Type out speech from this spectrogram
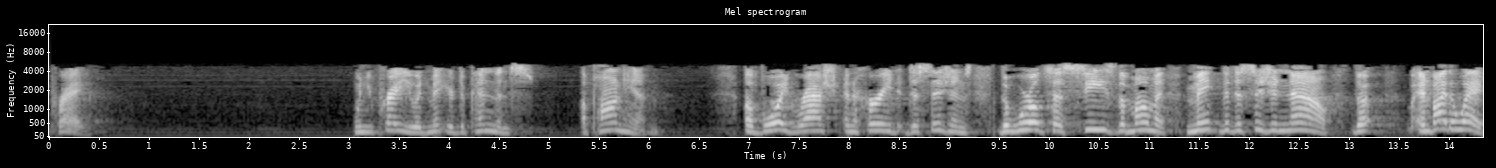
Pray. When you pray, you admit your dependence upon him. Avoid rash and hurried decisions. The world says seize the moment. Make the decision now. The, and by the way,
